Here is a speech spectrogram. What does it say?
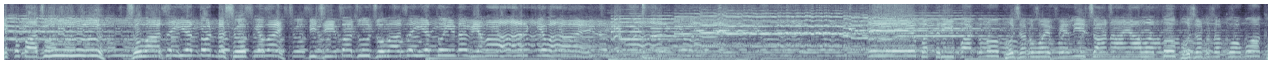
એક બાજુ જોવા જઈએ તો નશો કહેવાય, બીજી બાજુ જોવા જઈએ તો એનો વ્યવહાર કહેવાય. એનો એ બત્રી પાક નો ભોજન હોય, પેલી ચાના આવે તો ભોજન નકો મોખ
